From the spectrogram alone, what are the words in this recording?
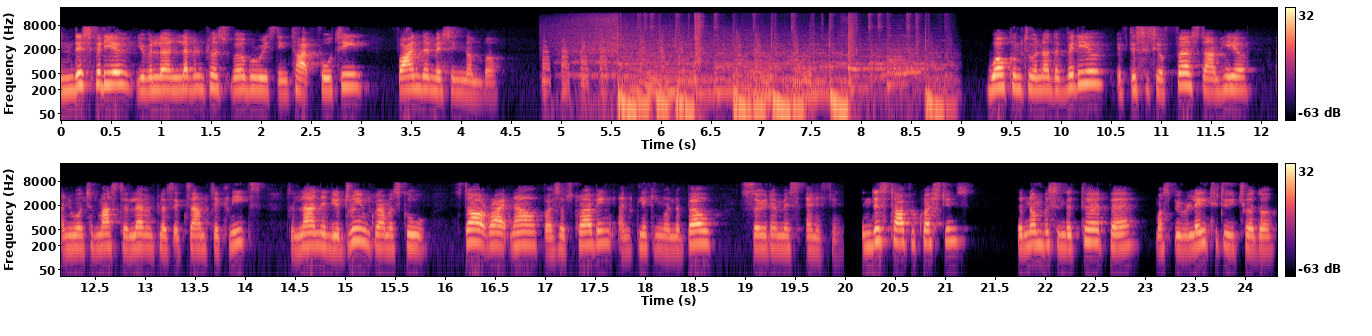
In this video, you will learn 11 plus verbal reasoning type 14, find the missing number. Welcome to another video. If this is your first time here and you want to master 11 plus exam techniques to land in your dream grammar school, start right now by subscribing and clicking on the bell so you don't miss anything. In this type of questions, the numbers in the third pair must be related to each other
